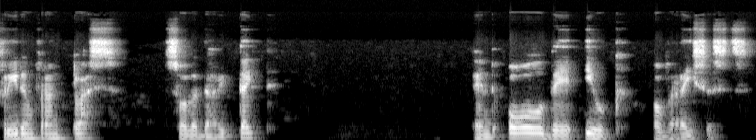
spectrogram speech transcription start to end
Freedom Front Plus, Solidariteit, and all their ilk of racists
